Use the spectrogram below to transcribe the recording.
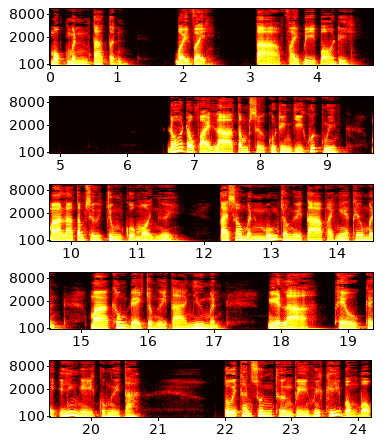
một mình ta tỉnh. Bởi vậy, ta phải bị bỏ đi. Đó đâu phải là tâm sự của riêng gì khuất nguyên, mà là tâm sự chung của mọi người. Tại sao mình muốn cho người ta phải nghe theo mình, mà không để cho người ta như mình? Nghĩa là theo cái ý nghĩ của người ta. Tuổi thanh xuân thường vì huyết khí bồng bột,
